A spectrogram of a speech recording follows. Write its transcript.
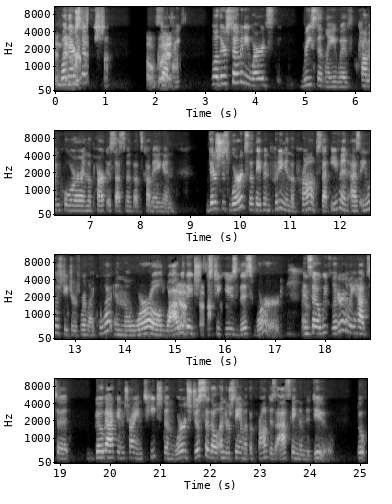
and, Well, and there's really- so oh, go Sorry. ahead. Well, there's so many words. recently with Common Core and the PARCC assessment that's coming and there's just words that they've been putting in the prompts that even as English teachers we're like, what in the world? Why Yeah, would they choose to use this word? And so we've literally had to go back and try and teach them words just so they'll understand what the prompt is asking them to do. But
